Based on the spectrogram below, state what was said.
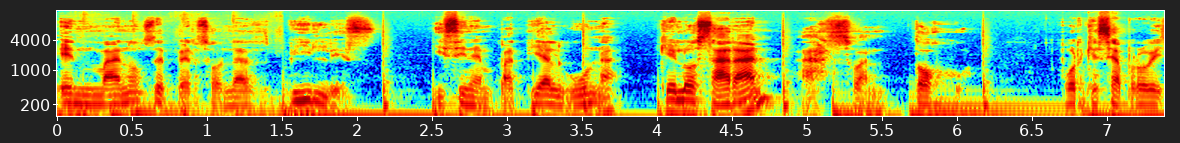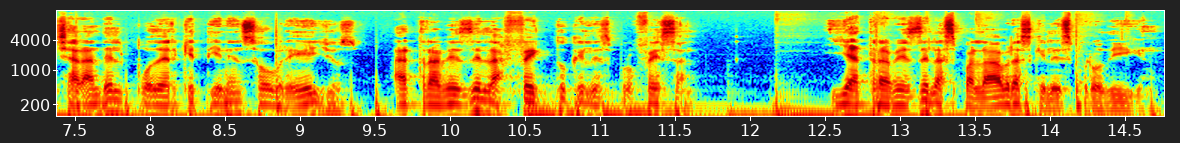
en manos de personas viles y sin empatía alguna que los harán a su antojo, porque se aprovecharán del poder que tienen sobre ellos a través del afecto que les profesan y a través de las palabras que les prodiguen.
